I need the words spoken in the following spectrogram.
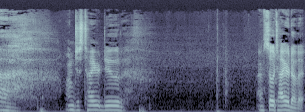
I'm just tired, dude. I'm so tired of it.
